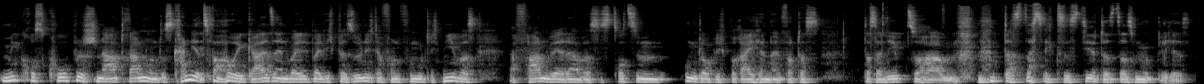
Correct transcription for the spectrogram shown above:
mikroskopisch nah dran und es kann dir zwar auch egal sein, weil, weil ich persönlich davon vermutlich nie was erfahren werde, aber es ist trotzdem unglaublich bereichernd, einfach das, das erlebt zu haben, dass das existiert, dass das möglich ist.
